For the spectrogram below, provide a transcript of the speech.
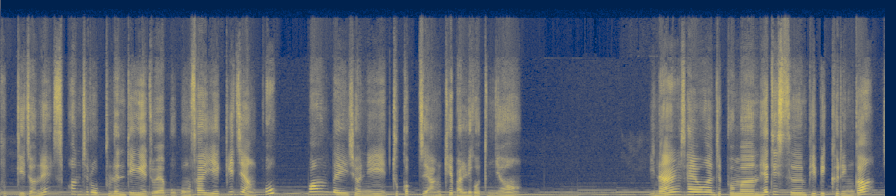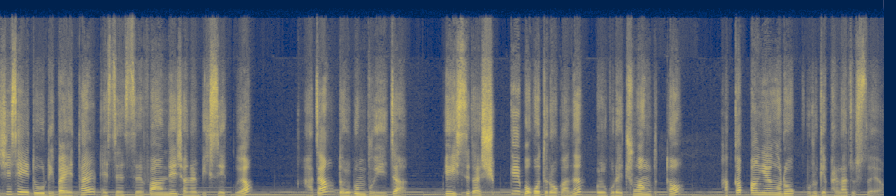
굳기 전에 스펀지로 블렌딩 해줘야 모공 사이에 끼지 않고 파운데이션이 두껍지 않게 발리거든요. 이날 사용한 제품은 헤디슨 비비크림과 시세이도 리바이탈 에센스 파운데이션을 믹스했고요. 가장 넓은 부위이자 베이스가 쉽게 먹어 들어가는 얼굴의 중앙부터 바깥 방향으로 고르게 발라줬어요.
